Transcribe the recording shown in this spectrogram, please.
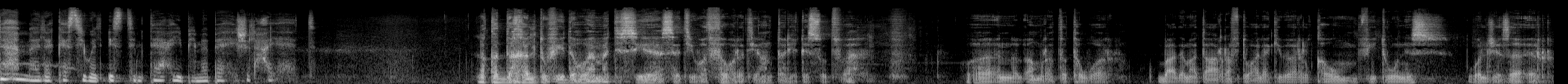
لا هم لك سوى الاستمتاع بمباهج الحياة. لقد دخلت في دوامة السياسة والثورة عن طريق الصدفة. وأن الأمر تطور بعدما تعرفت على كبار القوم في تونس والجزائر.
